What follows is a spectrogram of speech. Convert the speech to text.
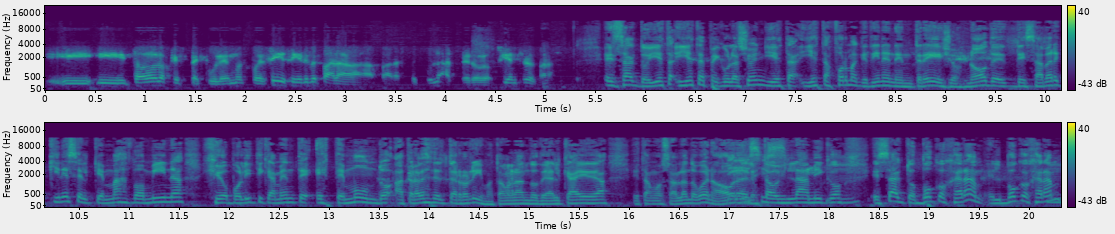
y, y, todo lo que especulemos, pues sí, sirve para, para especular, pero siempre es para Exacto, y esta, y esta especulación y esta, y esta forma que tienen entre ellos, ¿no? De, de, saber quién es el que más domina geopolíticamente este mundo a través del terrorismo. Estamos hablando de Al Qaeda, estamos hablando, bueno, ahora del Estado Islámico. Exacto, Boko Haram, el Boko Haram,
